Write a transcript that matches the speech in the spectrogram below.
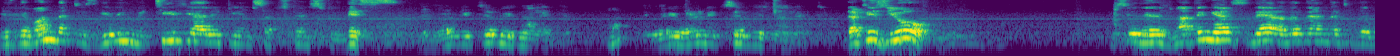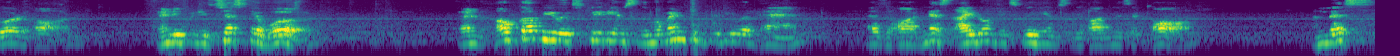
is the one that is giving materiality and substance to this. The word itself is knowledge. Huh? The very word itself is knowledge. That is you. You see, there is nothing else there other than that the word hard. And if it is just a word, and how come you experience the moment you put your hand as a hardness? I don't experience the hardness at all unless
